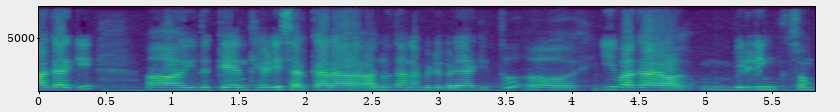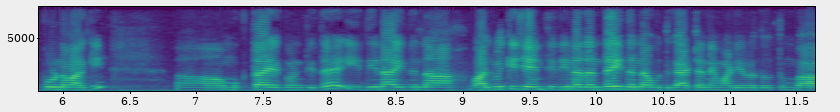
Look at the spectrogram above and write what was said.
ಹಾಗಾಗಿ ಇದಕ್ಕೆ ಅಂತ ಹೇಳಿ ಸರ್ಕಾರ ಅನುದಾನ ಬಿಡುಗಡೆ ಆಗಿತ್ತು. ಇವಾಗ ಬಿಲ್ಡಿಂಗ್ ಸಂಪೂರ್ಣವಾಗಿ ಮುಕ್ತಾಯಗೊಂಡಿದೆ. ಈ ದಿನ ಇದನ್ನ ವಾಲ್ಮೀಕಿ ಜಯಂತಿ ದಿನದಂದೇ ಇದನ್ನ ಉದ್ಘಾಟನೆ ಮಾಡಿರೋದು ತುಂಬಾ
